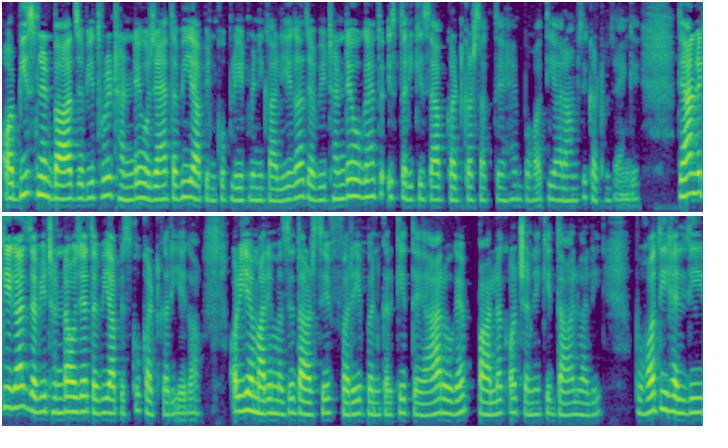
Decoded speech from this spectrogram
और 20 मिनट बाद जब ये थोड़े ठंडे हो जाएँ, तभी आप इनको प्लेट में निकालिएगा। जब ये ठंडे हो गए तो इस तरीके से आप कट कर सकते हैं। बहुत ही आराम से कट हो जाएँगे। ध्यान रखिएगा, जब ये ठंडा हो जाए, तभी आप इसको कट करिएगा। और ये हमारे मज़ेदार से फरे बन करके तैयार हो गए, पालक और चने की दाल वाली बहुत ही हेल्दी,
